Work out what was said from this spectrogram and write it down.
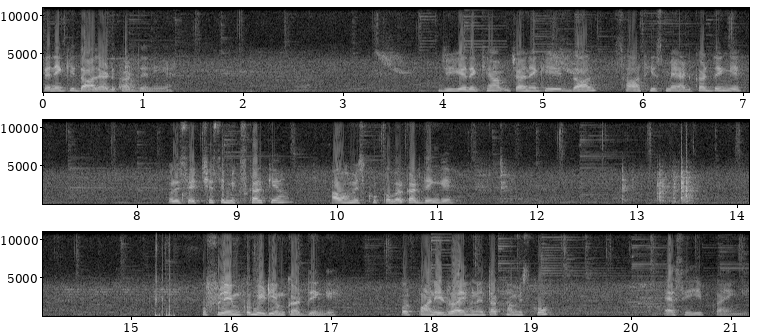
चने की दाल ऐड कर देनी है। जी ये देखिए हम चने की दाल साथ ही इसमें ऐड कर देंगे। और इसे अच्छे से मिक्स करके हम अब हम इसको कवर कर देंगे। और फ्लेम को मीडियम कर देंगे। और पानी ड्राई होने तक हम इसको ऐसे ही पकाएँगे।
